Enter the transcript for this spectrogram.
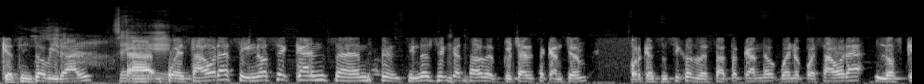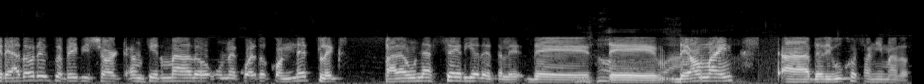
que se hizo viral. Sí. Ah, pues ahora, si no se cansan, si no se han cansado de escuchar esta canción, porque a sus hijos le está tocando, bueno, pues ahora los creadores de Baby Shark han firmado un acuerdo con Netflix para una serie de, tele- de, de, de online ah, de dibujos animados.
